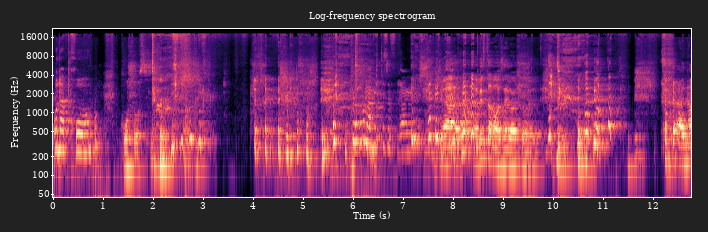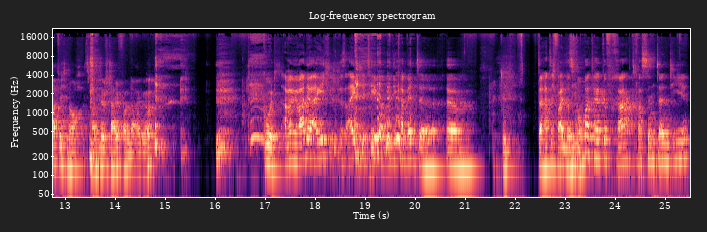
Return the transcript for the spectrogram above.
oder pro. pro Schuss. Warum habe ich diese Frage gestellt? Ja, da bist du aber auch selber schuld. Einen habe ich noch. Das war eine Steilvorlage. Gut, aber wir waren ja eigentlich, das eigentliche Thema Medikamente. Ähm, da hat sich vor allem das Robert halt gefragt, was sind denn die?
